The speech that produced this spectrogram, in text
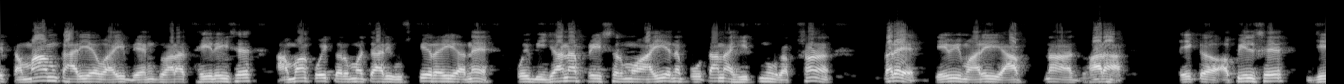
એ તમામ કાર્યવાહી બેંક દ્વારા થઈ રહી છે. આમાં કોઈ કર્મચારી ઉશ્કે રહી અને કોઈ બીજાના પ્રેશરમાં આવી અને પોતાના હિતનું રક્ષણ કરે એવી મારી આપના દ્વારા એક અપીલ છે. જે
